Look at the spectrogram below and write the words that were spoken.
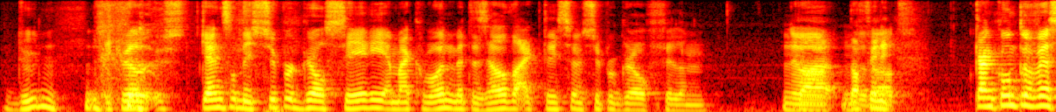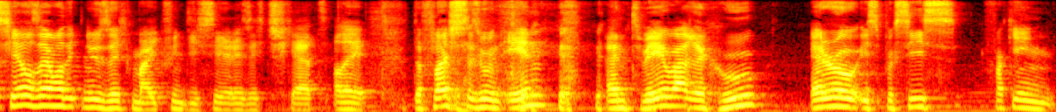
doen. Ik wil cancel die Supergirl serie en maak gewoon met dezelfde actrice een Supergirl film. Ja, Dat- dat vind ik- kan controversieel zijn wat ik nu zeg, maar ik vind die serie echt scheid. Allee, The Flash seizoen 1 en 2 waren goed. Arrow is precies fucking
